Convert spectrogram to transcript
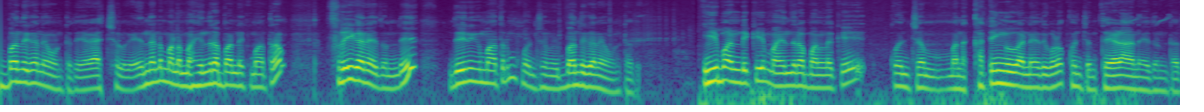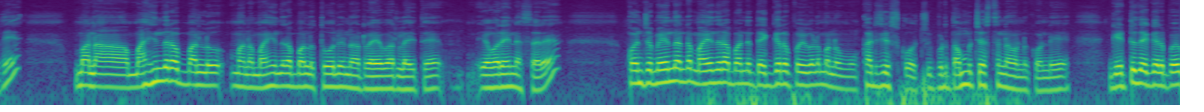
ఇబ్బందిగానే ఉంటుంది యాక్చువల్గా. ఏంటంటే మన మహీంద్రా బండికి మాత్రం ఫ్రీగా అనేది ఉంది. దీనికి మాత్రం కొంచెం ఇబ్బందిగానే ఉంటుంది. ఈ బండికి మహీంద్రా బండ్లకి కొంచెం మన కటింగ్ అనేది కూడా కొంచెం తేడా అనేది ఉంటుంది. మన మహీంద్రా బండ్లు మన మహీంద్రా బండ్లు తోలిన డ్రైవర్లు అయితే ఎవరైనా సరే కొంచెం ఏంటంటే మహీంద్రా బండి దగ్గర పోయి కూడా మనం కట్ చేసుకోవచ్చు. ఇప్పుడు దమ్ము చేస్తున్నాం అనుకోండి గెట్టు దగ్గర పోయి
